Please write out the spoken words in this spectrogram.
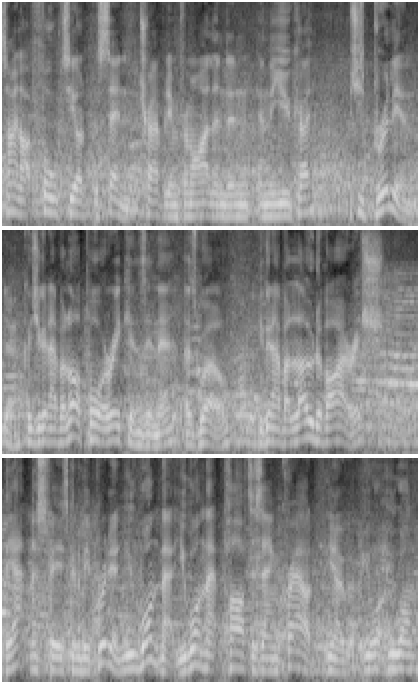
something like 40 odd percent travelling from Ireland and, and the UK, which is brilliant because you're going to have a lot of Puerto Ricans in there as well. You're going to have a load of Irish. The atmosphere is going to be brilliant. You want that. You want that partisan crowd. You know, you want, you want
